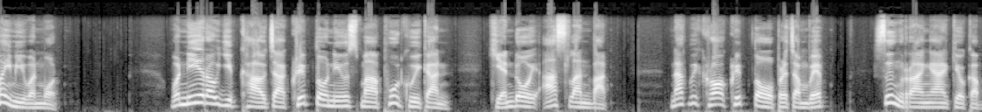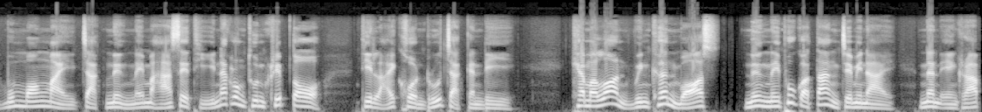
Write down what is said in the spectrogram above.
ไม่มีวันหมด วันนี้เราหยิบข่าวจาก Crypto News มาพูดคุยกัน เขียนโดยอัสลันบัตนักวิเคราะห์คริปโตประจำเว็บ ซึ่งรายงานเกี่ยวกับมุมมองใหม่จากหนึ่งในมหาเศรษฐีนักลงทุนคริปโต ที่หลายคนรู้จักกันดี แคม e ลอนวิงเคิลวอสหนึ่งในผู้ก่อตั้งเจมินายนั่นเองครับ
